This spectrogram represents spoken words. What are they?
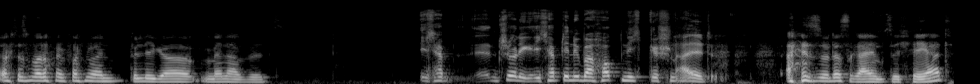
Ach, das war doch einfach nur ein billiger Männerwitz. Ich hab. Entschuldige, ich hab den überhaupt nicht geschnallt. Also, das reimt sich. Herd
